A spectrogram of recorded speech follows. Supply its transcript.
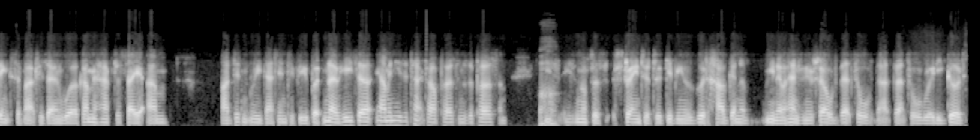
thinks about his own work. I'm gonna have to say, um, I didn't read that interview, but no, he's a. I mean, he's a tactile person as a person. Uh-huh. He's, he's, not a stranger to giving you a good hug and a you know hand on your shoulder. That's all that that's all really good,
